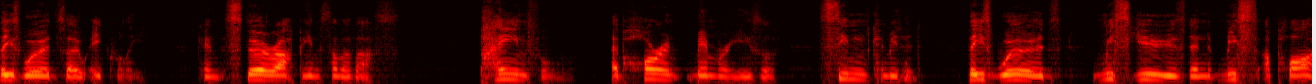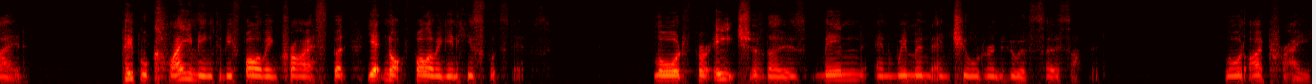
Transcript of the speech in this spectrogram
these words so equally can stir up in some of us painful, abhorrent memories of sin committed. These words misused and misapplied. People claiming to be following Christ, but yet not following in his footsteps. Lord, for each of those men and women and children who have so suffered, Lord, I pray.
